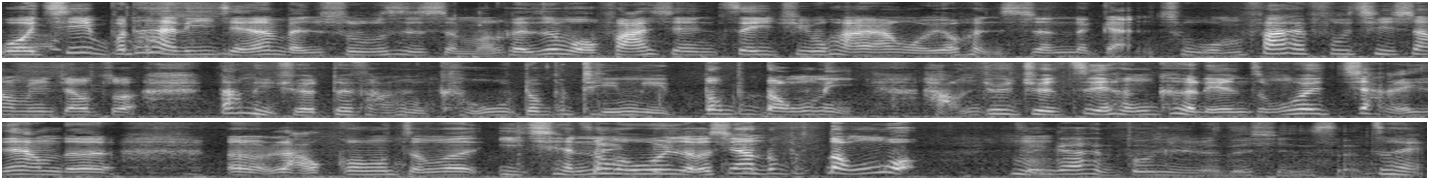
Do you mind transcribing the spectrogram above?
我其实不太理解那本书是什么，可是我发现这一句话让我有很深的感触。我们放在夫妻上面叫做：当你觉得对方很可恶，都不听你，都不懂你，好，你就觉得自己很可怜，怎么会嫁给这样的呃老公？怎么以前那么温柔，现在都不懂我？应 该很多女人的心声。对，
